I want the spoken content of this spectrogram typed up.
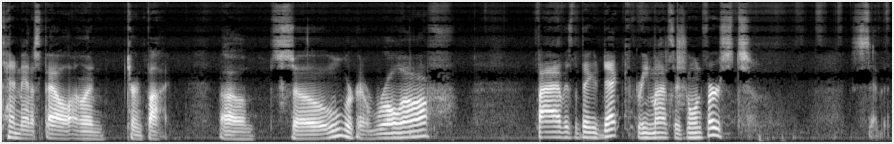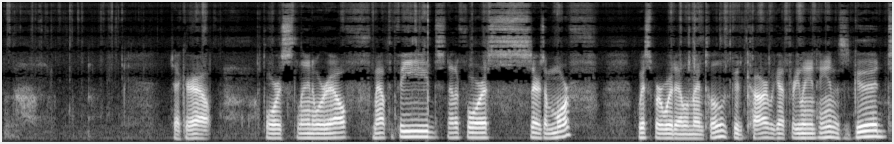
10 mana spell on turn 5. Um, so we're going to roll off. 5 is the bigger deck. Green Monster's going first seven. Check her out. Forest Llanowar Elf, Mouth to Feeds, another forest. There's a Morph. Whisperwood Elemental, good card. We got three land hand, this is good.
